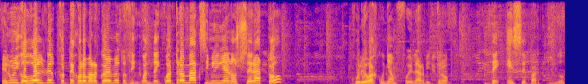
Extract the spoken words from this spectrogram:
El único gol del cotejo lo marcó en el minuto 54 Maximiliano Cerato Julio Bascuñán fue el árbitro de ese partido.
